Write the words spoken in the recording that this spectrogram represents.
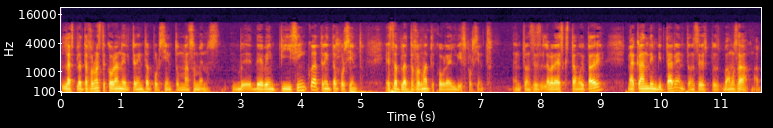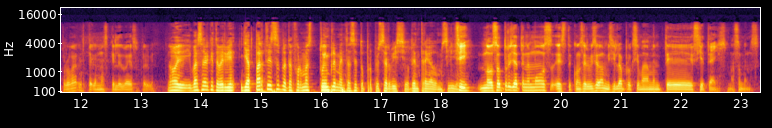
las plataformas te cobran el 30% más o menos, de 25 a 30%. Esta plataforma te cobra el 10%. Entonces, la verdad es que está muy padre. Me acaban de invitar, entonces, pues vamos a, probar. Esperemos que les vaya súper bien. No, y vas a ver que te va a ir bien. Y aparte de estas plataformas, tú implementaste tu propio servicio de entrega a domicilio. Sí, nosotros ya tenemos este con servicio a domicilio aproximadamente siete años, más o menos.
